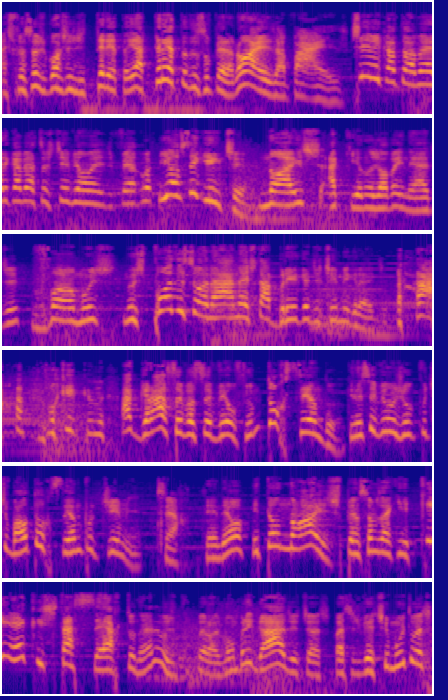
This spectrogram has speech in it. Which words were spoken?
As pessoas gostam de treta. E a treta dos super-heróis, rapaz. Time Capitão América versus time Homem de Ferro. E é o seguinte, nós, aqui no Jovem Nerd, vamos nos posicionar nesta briga de time grande. porque a graça é você ver o filme torcendo. Que nem você vê um jogo de futebol torcendo pro time. Certo. Entendeu? Então nós pensamos aqui, quem é que está certo, né? Os super-heróis vão brigar, a gente vai se divertir muito, mas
